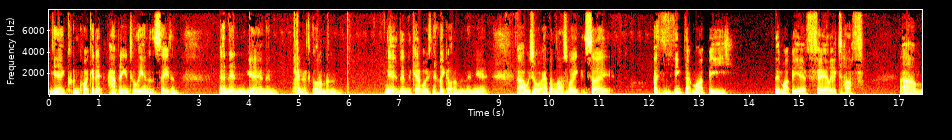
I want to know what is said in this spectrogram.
yeah, couldn't quite get it happening until the end of the season. And then, yeah, and then Penrith got them, and yeah, then the Cowboys nearly got them, and then, yeah, uh, we saw what happened last week. So I think that might be, there might be a fairly tough, um,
